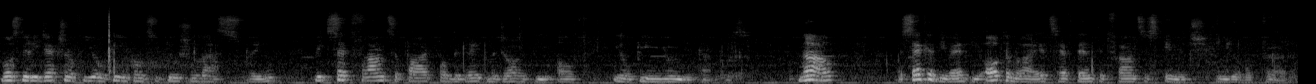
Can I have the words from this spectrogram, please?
was the rejection of the European Constitution last spring, which set France apart from the great majority of European Union countries. Now, the second event, the autumn riots, have dented France's image in Europe further.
